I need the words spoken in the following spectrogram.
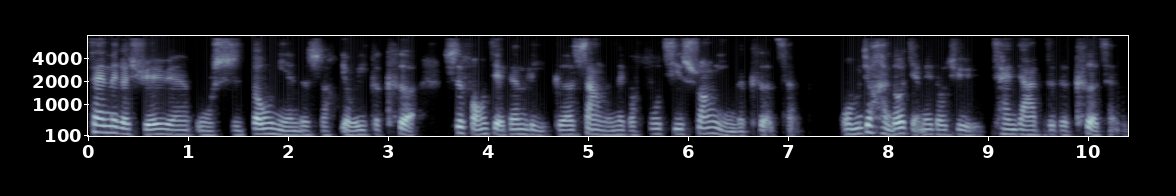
在那个学员五十周年的时候，有一个课是冯姐跟李哥上的那个夫妻双赢的课程，我们就很多姐妹都去参加这个课程，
